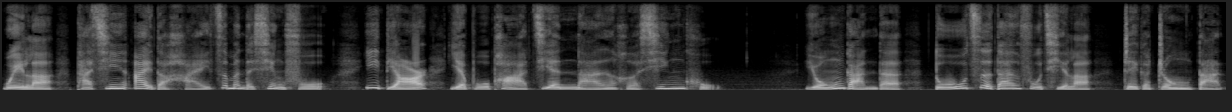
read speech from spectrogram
为了她心爱的孩子们的幸福，一点儿也不怕艰难和辛苦，勇敢的独自担负起了这个重担。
